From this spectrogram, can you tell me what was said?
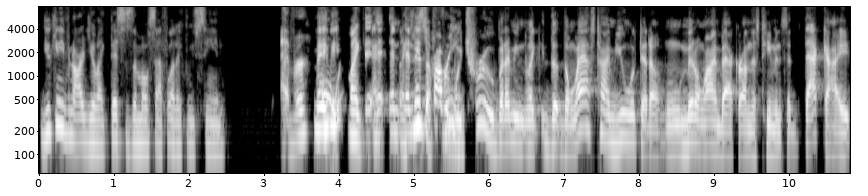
you can even argue like this is the most athletic we've seen ever, oh, maybe. Oh, like, and, and, like and that's probably freak. true. But I mean, like the, the last time you looked at a middle linebacker on this team and said that guy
